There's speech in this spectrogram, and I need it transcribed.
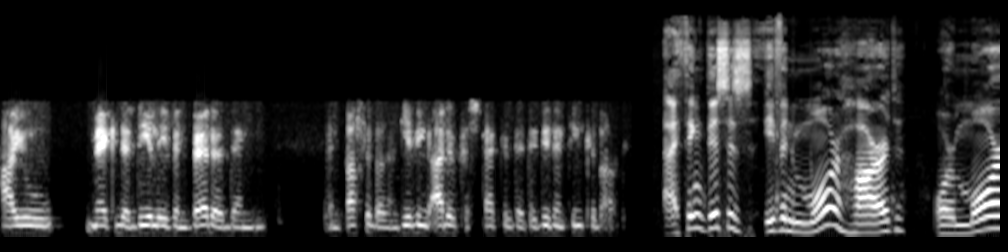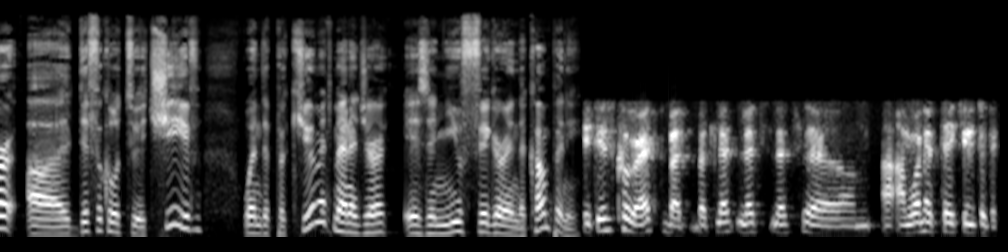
how you make the deal even better than than possible and giving other perspective that they didn't think about. I think this is even more hard or more uh, difficult to achieve when the procurement manager is a new figure in the company. It is correct, but but let let's let's um, I, I want to take you into the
